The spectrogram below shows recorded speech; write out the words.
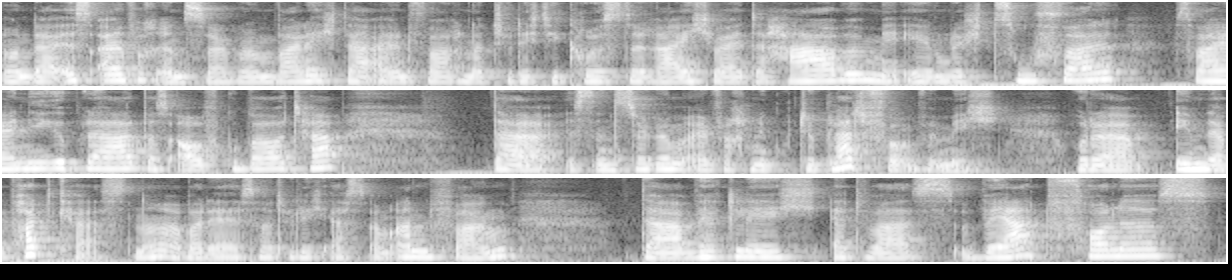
Und da ist einfach Instagram, weil ich da einfach natürlich die größte Reichweite habe, mir eben durch Zufall, es war ja nie geplant, was aufgebaut habe. Da ist Instagram einfach eine gute Plattform für mich. Oder eben der Podcast, ne? aber der ist natürlich erst am Anfang, da wirklich etwas Wertvolles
